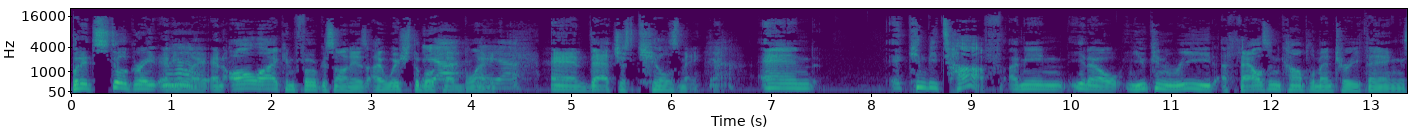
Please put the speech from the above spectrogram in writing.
but it's still great anyway. and all I can focus on is I wish the book Yeah, had blank. yeah. And that just kills me. Yeah. And it can be tough. I mean, you know, you can read a thousand complimentary things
